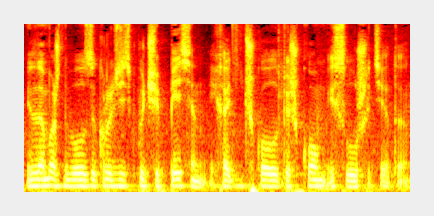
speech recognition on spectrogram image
и туда можно было закрутить кучу песен и ходить в школу пешком и слушать это.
